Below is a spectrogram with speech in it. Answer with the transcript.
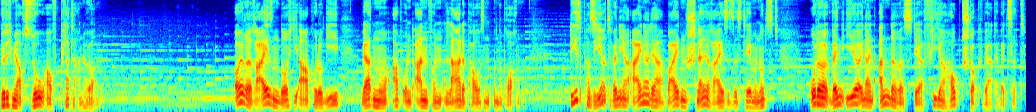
würde ich mir auch so auf Platte anhören. Eure Reisen durch die Arkologie werden nur ab und an von Ladepausen unterbrochen. Dies passiert, wenn ihr eine der beiden Schnellreisesysteme nutzt oder wenn ihr in ein anderes der vier Hauptstockwerke wechselt.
